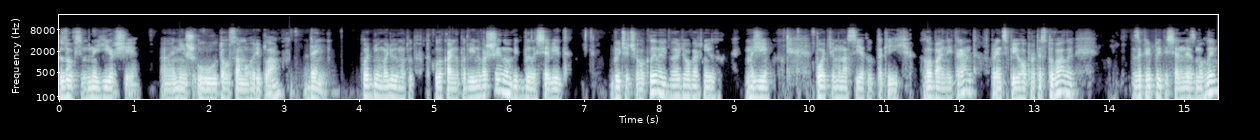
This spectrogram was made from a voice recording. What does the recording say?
зовсім не гірші, е, ніж у того самого ріпла. День. По дню малюємо тут таку локальну подвійну вершину, відбилися від вичачого клину від його верхньої межі. Потім у нас є тут такий глобальний тренд. В принципі, його протестували, закріпитися не змогли,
